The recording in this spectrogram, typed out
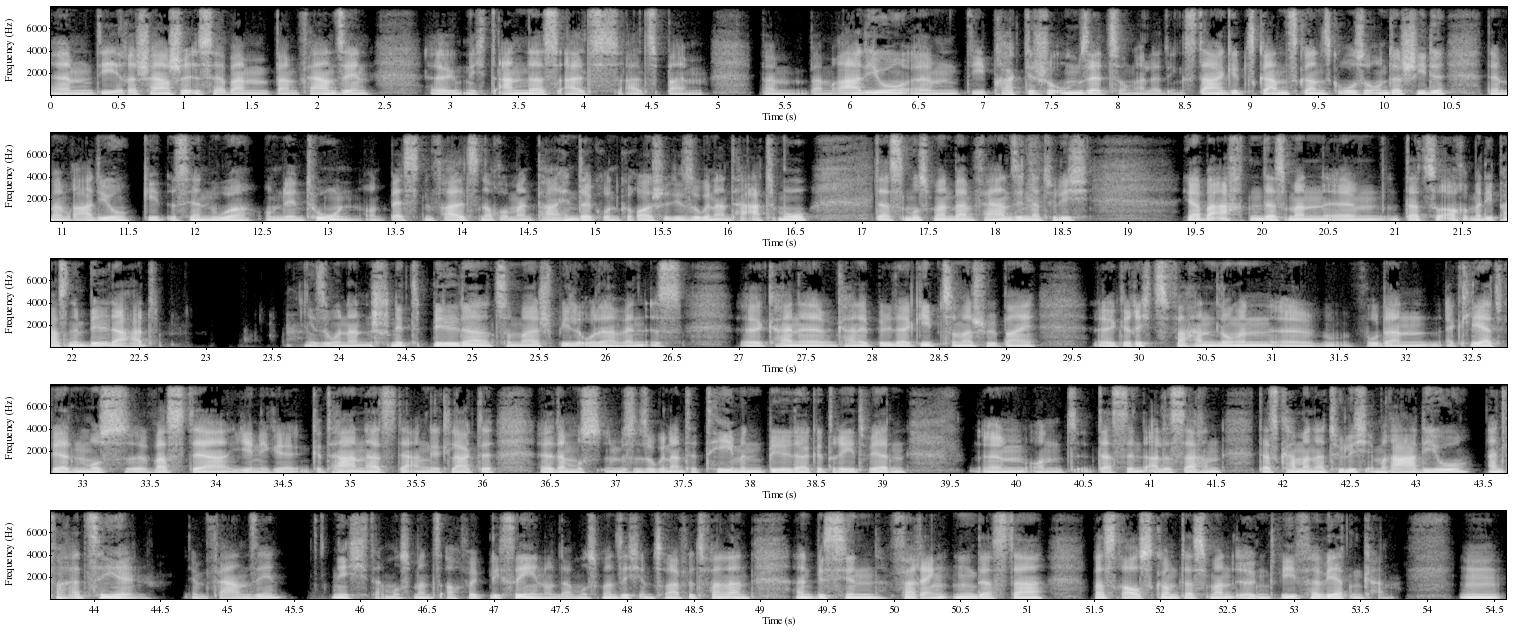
ähm, die Recherche ist ja beim, beim Fernsehen äh, nicht anders als, als beim, beim, beim Radio. Ähm, die praktische Umsetzung allerdings, da gibt's ganz, ganz große Unterschiede, denn beim Radio geht es ja nur um den Ton und bestenfalls noch um ein paar Hintergrundgeräusche, die sogenannte Atmo. Das muss man beim Fernsehen natürlich ja beachten, dass man ähm, dazu auch immer die passenden Bilder hat die sogenannten Schnittbilder zum Beispiel oder wenn es äh, keine, keine Bilder gibt, zum Beispiel bei äh, Gerichtsverhandlungen, äh, wo dann erklärt werden muss, äh, was derjenige getan hat, der Angeklagte, äh, dann muss, müssen sogenannte Themenbilder gedreht werden. Ähm, und das sind alles Sachen, das kann man natürlich im Radio einfach erzählen. Im Fernsehen nicht. Da muss man es auch wirklich sehen und da muss man sich im Zweifelsfall an ein bisschen verrenken, dass da was rauskommt, dass man irgendwie verwerten kann. Hm,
